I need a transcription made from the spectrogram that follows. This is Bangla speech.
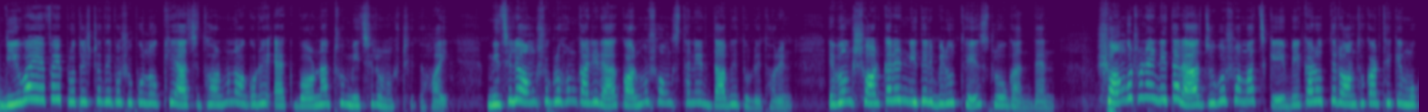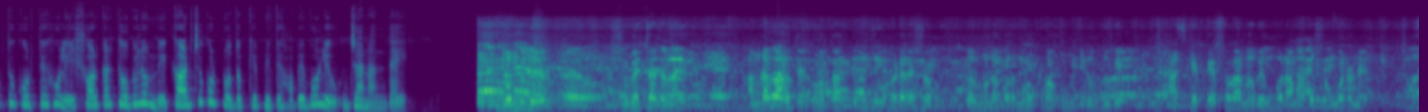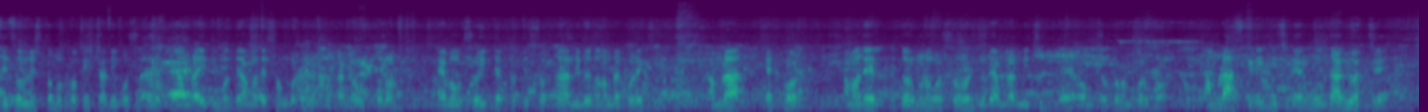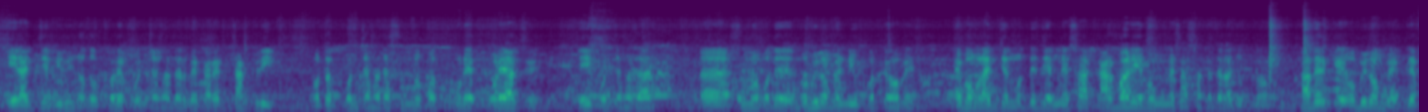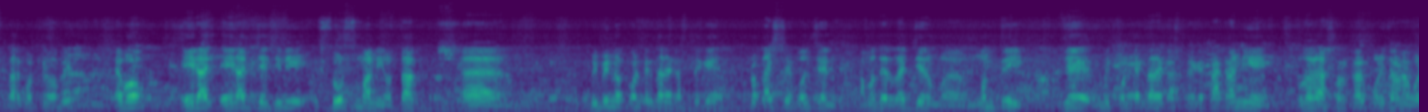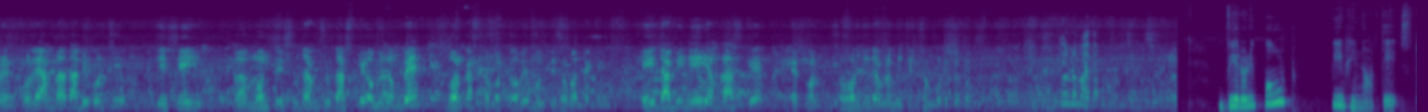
ডিওয়াইএফআই প্রতিষ্ঠা দিবস উপলক্ষে আজ ধর্মনগরে এক বর্ণাঢ্য মিছিল অনুষ্ঠিত হয়। মিছিলে অংশগ্রহণকারীরা কর্মসংস্থানের দাবি তুলে ধরেন এবং সরকারের নীতির বিরুদ্ধে স্লোগান দেন। সংগঠনের নেতারা যুব সমাজকে বেকারত্বের অন্ধকার থেকে মুক্ত করতে হলে সরকারকে অবিলম্বে কার্যকর পদক্ষেপ নিতে হবে বলেও জানান দেয়। শুভেচ্ছা জানাই। আমরা ভারতের গণতান্ত্রিক যুব ফেডারেশন, ধর্মনগর মহকুমা কমিটির উদ্যোগে আজকে তেসরা নভেম্বর আমাদের সংগঠনের ছেচল্লিশতম প্রতিষ্ঠা দিবস উপলক্ষে আমরা ইতিমধ্যে আমাদের সংগঠনের পতাকা উত্তোলন এবং শহীদদের প্রতি শ্রদ্ধা নিবেদন আমরা করেছি। আমরা এখন আমাদের ধর্মনগর শহর জুড়ে আমরা মিছিলে অংশগ্রহণ করব। আমরা আজকের এই মিছিলের মূল দাবি হচ্ছে, এই রাজ্যে বিভিন্ন দপ্তরে পঞ্চাশ হাজার বেকারের চাকরি অর্থাৎ পঞ্চাশ হাজার শূন্যপদ পড়ে পড়ে আছে। এই পঞ্চাশ হাজার শূন্যপদে অবিলম্বে নিয়োগ করতে হবে এবং রাজ্যের মধ্যে যে নেশা কারবারি এবং নেশার সাথে যারা যুক্ত, তাদেরকে অবিলম্বে গ্রেপ্তার করতে হবে এবং এই এই রাজ্যে যিনি সোর্স মানি অর্থাৎ বিভিন্ন কন্ট্রাক্টারের কাছ থেকে প্রকাশ্যে বলছেন আমাদের রাজ্যের মন্ত্রী যে উনি কন্ট্রাক্টারের কাছ থেকে টাকা নিয়ে ওনারা সরকার পরিচালনা করেন। ফলে আমরা দাবি করছি যে সেই মন্ত্রী সুধাংশু দাসকে অবিলম্বে বরখাস্ত করতে এই দাবি নিয়েই আমরা আজকে এখন শহর জুড়ে আমরা মিছিল সংগঠিত করব। ধন্যবাদ bureau report P V north east.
